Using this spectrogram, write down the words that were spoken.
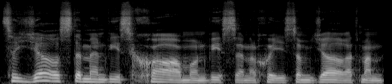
så görs det med en viss charm och en viss energi som gör att man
